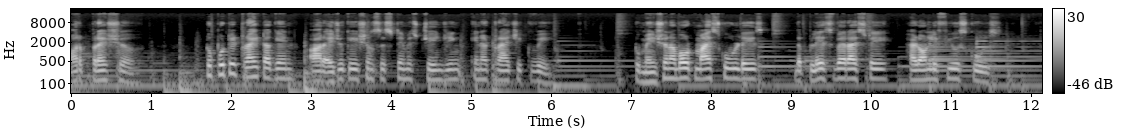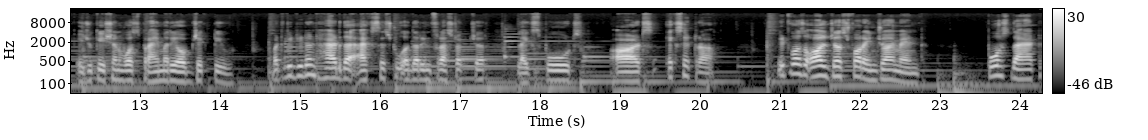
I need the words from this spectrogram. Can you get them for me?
or pressure? To put it right again, our education system is changing in a tragic way. To mention about my school days, the place where I stay had only few schools. Education was primary objective but we didn't had the access to other infrastructure like sports arts etc it was all just for enjoyment. Post that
